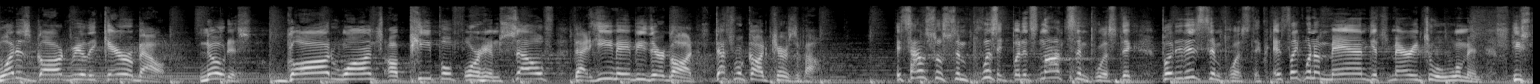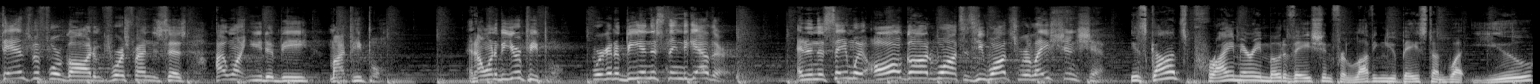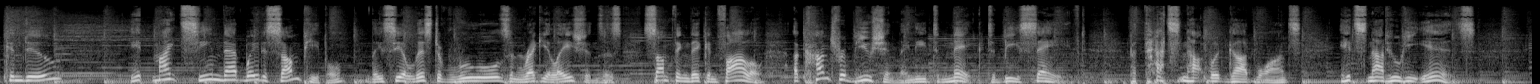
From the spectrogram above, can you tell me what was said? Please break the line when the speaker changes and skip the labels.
What does God really care about? Notice, God wants a people for himself that he may be their God. That's what God cares about. It sounds so simplistic, but it's not simplistic, but it is simplistic. It's like when a man gets married to a woman. He stands before God and before his friends and says, I want you to be my people, and I want to be your people. We're going to be in this thing together. And in the same way, all God wants is he wants relationship.
Is God's primary motivation for loving you based on what you can do? It might seem that way to some people. They see a list of rules and regulations as something they can follow, a contribution they need to make to be saved. But that's not what God wants. It's not who He is.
